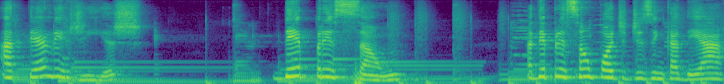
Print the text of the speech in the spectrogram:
até alergias. Depressão. A depressão pode desencadear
